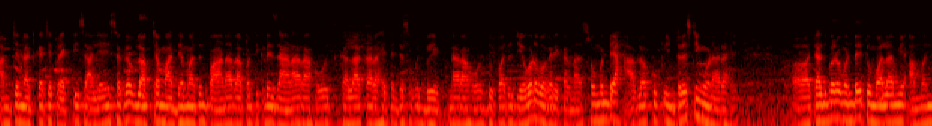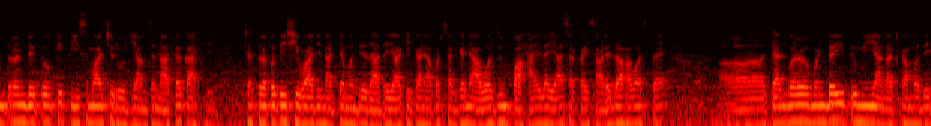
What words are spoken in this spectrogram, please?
आमच्या नाटकाचे प्रॅक्टिस आले आहे? सगळं ब्लॉगच्या माध्यमातून पाहणार आपण. तिकडे जाणार आहोत. कलाकार आहेत त्यांच्यासोबत भेटणार आहोत. दुपारचं जेवण वगैरे करणार. सो म्हणजे हा ब्लॉग खूप इंटरेस्टिंग होणार आहे. त्याचबरोबर मंडळी तुम्हाला मी आमंत्रण देतो की तीस मार्च रोजी आमचं नाटक आहे. छत्रपती शिवाजी नाट्य मंदिर दादा या ठिकाणी आपण सगळ्यांनी आवर्जून पाहायला या सकाळी साडेदहा वाजता आहे त्याचबरोबर मंडळी तुम्ही या नाटकामध्ये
